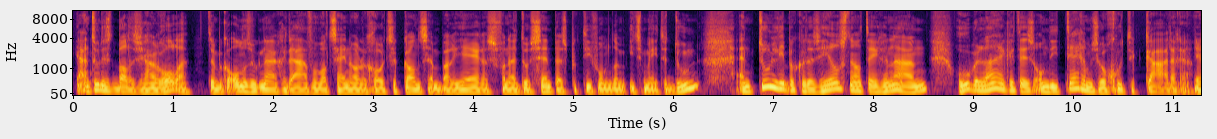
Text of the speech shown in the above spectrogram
Ja, en toen is het balletje gaan rollen. Toen heb ik er onderzoek naar gedaan van wat zijn nou de grootste kansen en barrières vanuit docentperspectief om er iets mee te doen. En toen liep ik er dus heel snel tegenaan hoe belangrijk het is om die term zo goed te kaderen. Ja.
